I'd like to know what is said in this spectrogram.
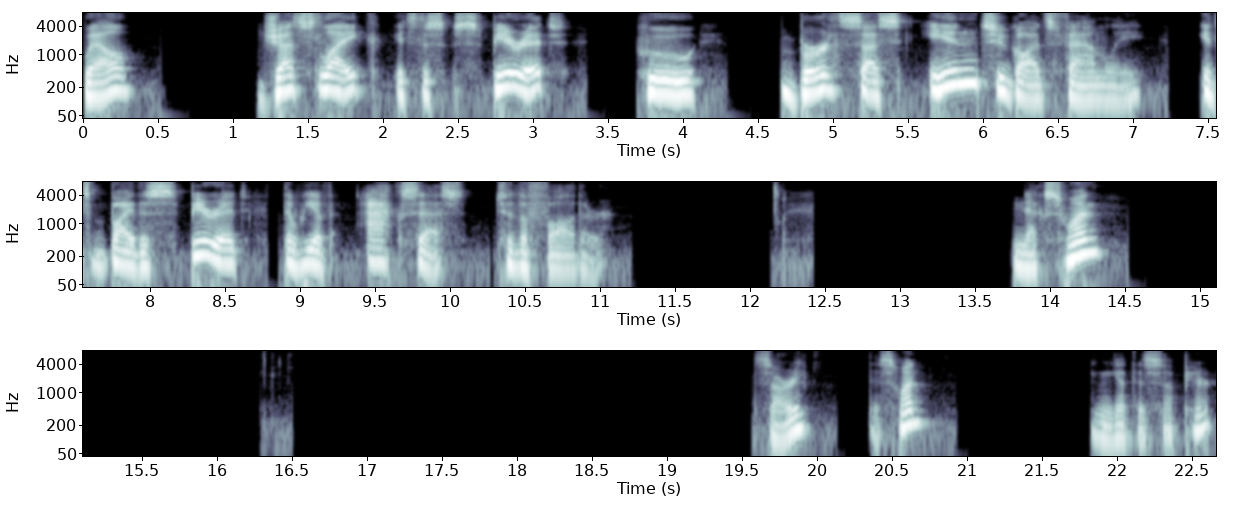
Well, just like it's the Spirit who births us into God's family, it's by the Spirit that we have access to the Father. Next one. Sorry, this one. You can get this up here.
